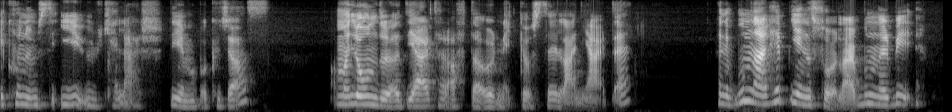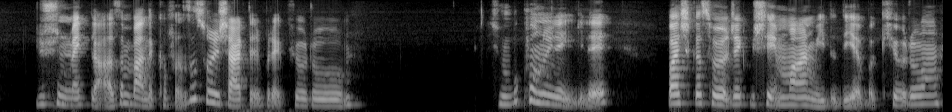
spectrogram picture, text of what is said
ekonomisi iyi ülkeler diye mi bakacağız? Ama Londra diğer tarafta örnek gösterilen yerde. Hani bunlar hep yeni sorular. Bunları bir düşünmek lazım. Ben de kafanıza soru işaretleri bırakıyorum. Şimdi bu konuyla ilgili başka söyleyecek bir şeyim var mıydı diye bakıyorum.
